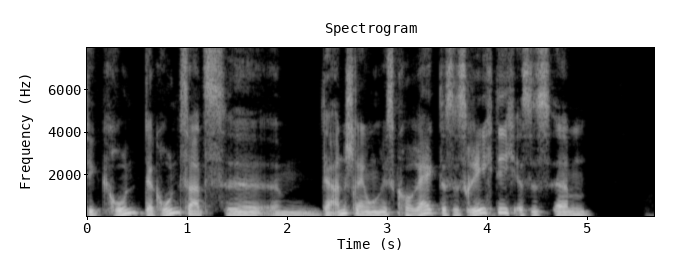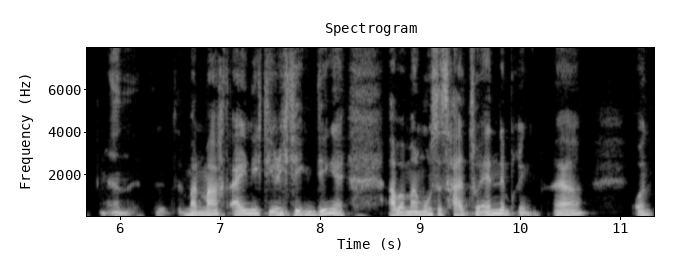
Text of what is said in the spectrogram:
die Grund, der Grundsatz äh, ähm, der Anstrengung ist korrekt, das ist richtig, es ist, ähm, äh, man macht eigentlich die richtigen Dinge, aber man muss es halt zu Ende bringen, ja. Und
